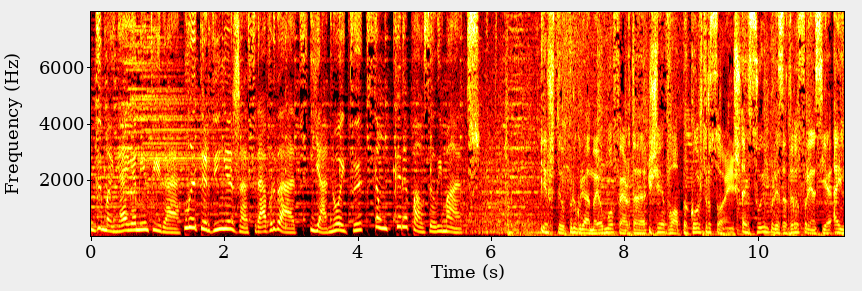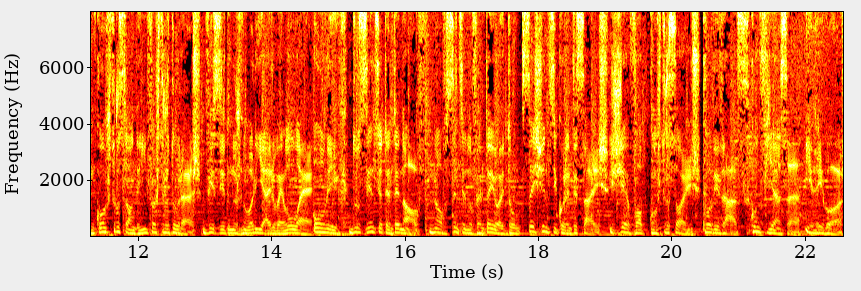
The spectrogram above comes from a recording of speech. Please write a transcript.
de manhã é mentira, pela tardinha já será verdade e à noite são carapaus alimados. Este programa é uma oferta GEVOP Construções, a sua empresa de referência em construção de infraestruturas. Visite-nos no Arieiro em Lolé ou ligue 289 998 646. GEVOP Construções. Qualidade, confiança e rigor.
